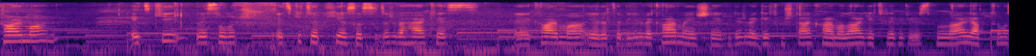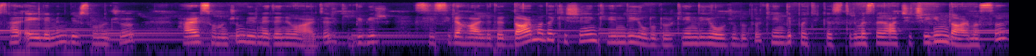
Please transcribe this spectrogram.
Karma etki ve sonuç, etki tepki yasasıdır ve herkes karma yaratabilir ve karma yaşayabilir ve geçmişten karmalar getirebiliriz. Bunlar yaptığımız her eylemin bir sonucu, her sonucun bir nedeni vardır gibi bir silsile haldedir. Dharma da kişinin kendi yoludur, kendi yolculuğudur, kendi patikasıdır. Mesela çiçeğin darması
